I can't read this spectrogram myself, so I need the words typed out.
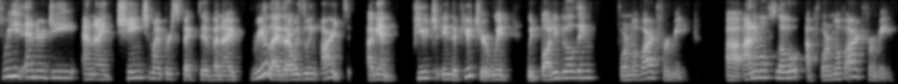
freed energy, and I changed my perspective. And I realized that I was doing art again, future in the future with with bodybuilding, form of art for me. Uh, animal flow, a form of art for me.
